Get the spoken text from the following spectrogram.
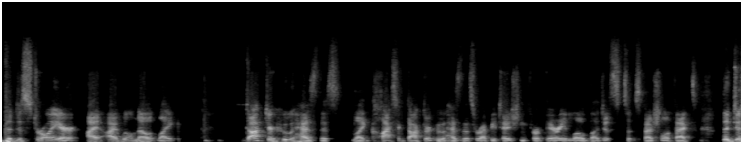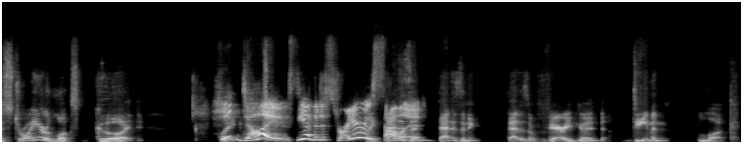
the destroyer. I I will note like Doctor Who has this like classic Doctor Who has this reputation for very low budget s- special effects. The destroyer looks good. he Like- does yeah the destroyer is that solid is a, that is an that is a very good demon look.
